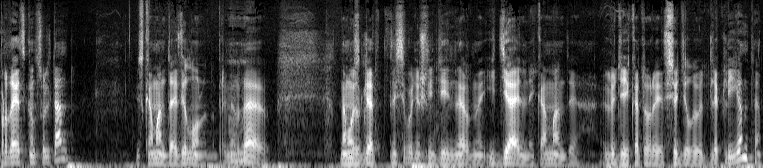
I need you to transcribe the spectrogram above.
продавец-консультант из команды Авилона, например, да, на мой взгляд, на сегодняшний день, наверное, идеальной команды людей, которые все делают для клиента,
